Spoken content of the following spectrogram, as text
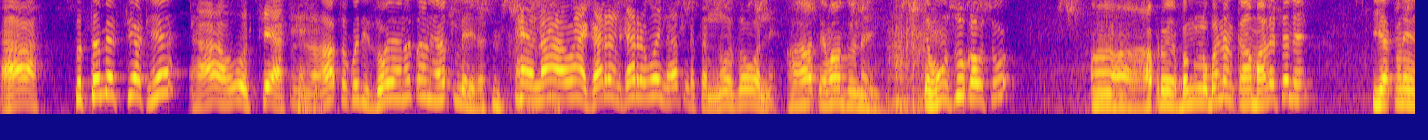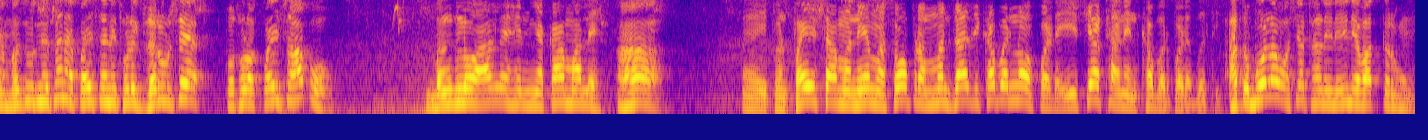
હા. તો તમે શેઠ હે? હા હું છે હા. તો કોઈ જોયા નતા ને એટલે. ના હવે ઘરે ને ઘરે હોય ને એટલે તમે ન જોવો ને. હા તે વાંધો નહીં. તે હું શું કહું છું? હા આપણે બંગલો બને ને કામ હાલે છે ને એ કણે મજૂરને છે ને પૈસાની થોડીક જરૂર છે તો થોડાક પૈસા આપો. બંગલો હાલે છે ને કામ હાલે. હા. એ પણ પૈસામાં ને એમાં સોપડા મને જાજી ખબર ન પડે એ શેઠાણીને ખબર પડે બધી. આ તો બોલાવો શેઠાણીને એને વાત કરું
